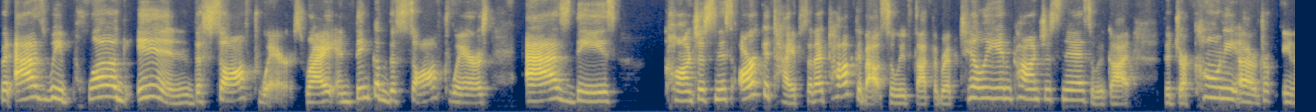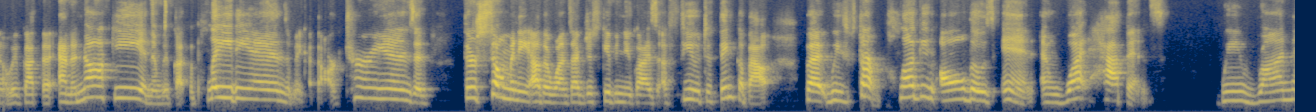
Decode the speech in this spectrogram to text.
But as we plug in the softwares, right? And think of the softwares as these consciousness archetypes that I've talked about. So we've got the reptilian consciousness, and we've got the draconian, uh, you know, we've got the Anunnaki, and then we've got the Pleiadians, and we've got the Arcturians, and there's so many other ones. I've just given you guys a few to think about. But we start plugging all those in, and what happens? We run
